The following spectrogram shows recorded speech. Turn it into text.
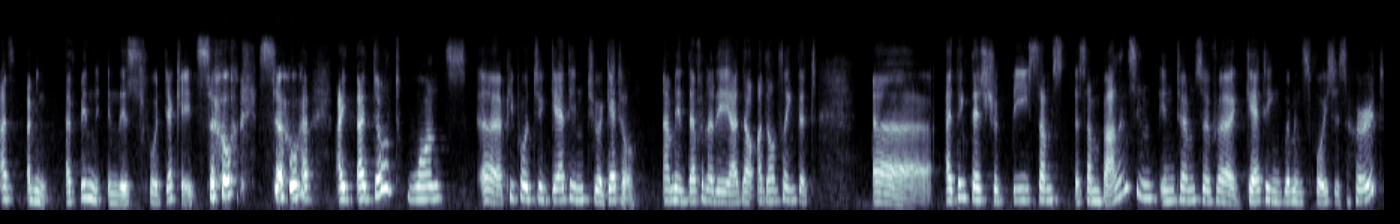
I've, I mean, I've been in this for decades, so so uh, I I don't want uh, people to get into a ghetto. I mean, definitely, I don't I don't think that. Uh, I think there should be some some balance in in terms of uh, getting women's voices heard,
